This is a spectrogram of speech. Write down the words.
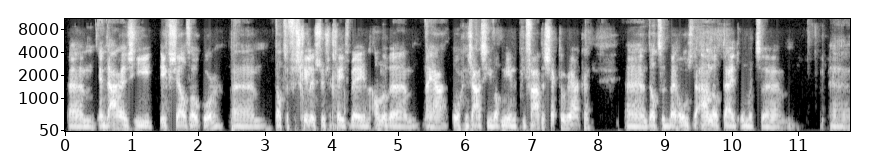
Um, en daarin zie ik zelf ook hoor, um, dat er verschillen is tussen GVB en andere nou ja, organisaties die wat meer in de private sector werken. Uh, dat het bij ons de aanlooptijd om het uh, uh,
